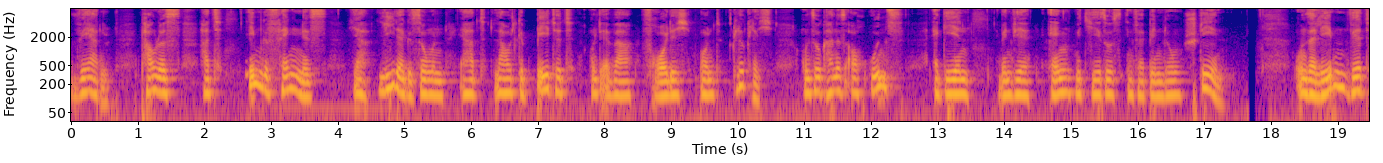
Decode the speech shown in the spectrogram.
werden. Paulus hat im Gefängnis ja Lieder gesungen, er hat laut gebetet und er war freudig und glücklich. Und so kann es auch uns ergehen, wenn wir eng mit Jesus in Verbindung stehen. Unser Leben wird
